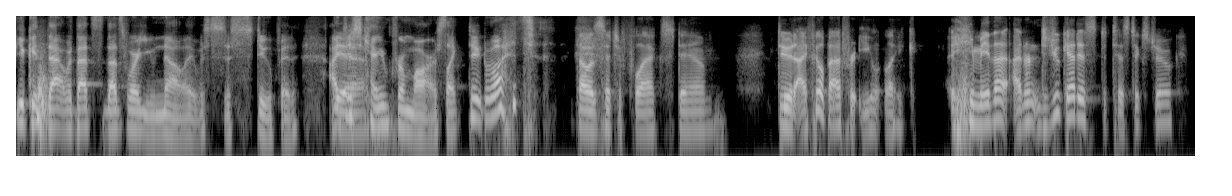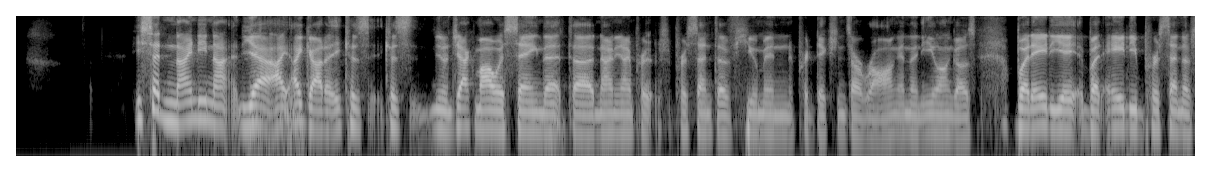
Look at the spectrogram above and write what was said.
you could that that's that's where you know it was just stupid. I just came from Mars. Like, dude, what? that was such a flex, damn. Dude, I feel bad for Elon. Like he made that. I don't. Did you get his statistics joke? He said 99. Yeah, I, I got it because because you know Jack Ma was saying that uh, 99% of human predictions are wrong, and then Elon goes, but 88, but 80% of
